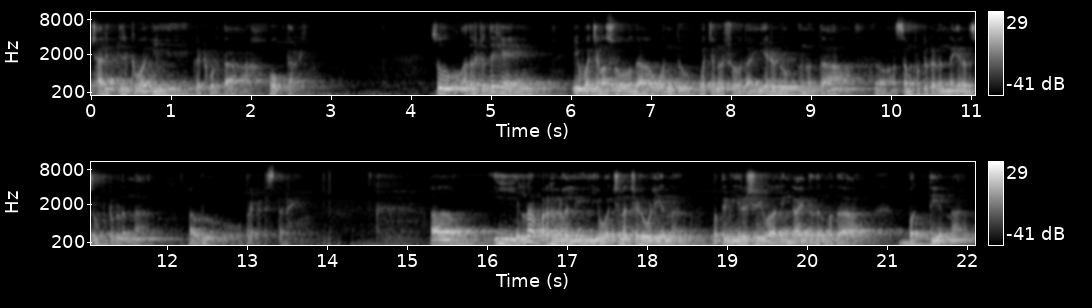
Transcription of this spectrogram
ಚಾರಿತ್ರಿಕವಾಗಿ ಕಟ್ಟಿಕೊಡ್ತಾ ಹೋಗ್ತಾರೆ. ಸೊ ಅದರ ಜೊತೆಗೆ ಈ ವಚನ ಶೋಧ ಒಂದು, ವಚನ ಶೋಧ ಎರಡು ಅನ್ನೋಂಥ ಸಂಪುಟಗಳನ್ನು, ಎರಡು ಸಂಪುಟಗಳನ್ನು ಅವರು ಪ್ರಕಟಿಸ್ತಾರೆ. ಈ ಎಲ್ಲ ಬರಹಗಳಲ್ಲಿ ಈ ವಚನ ಚಳುವಳಿಯನ್ನು ಮತ್ತು ವೀರಶೈವ ಲಿಂಗಾಯತ ಧರ್ಮದ ಭಕ್ತಿಯನ್ನು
